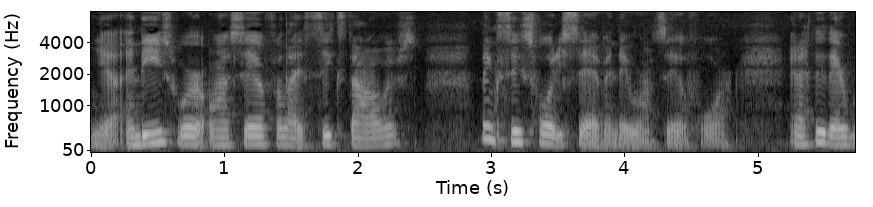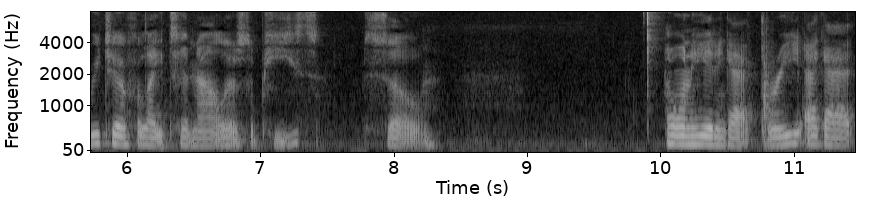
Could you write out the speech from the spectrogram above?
yeah, and these were on sale for like $6. I think six forty seven they were on sale for. And I think they retail for like $10 a piece. So, I went ahead and got three. I got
